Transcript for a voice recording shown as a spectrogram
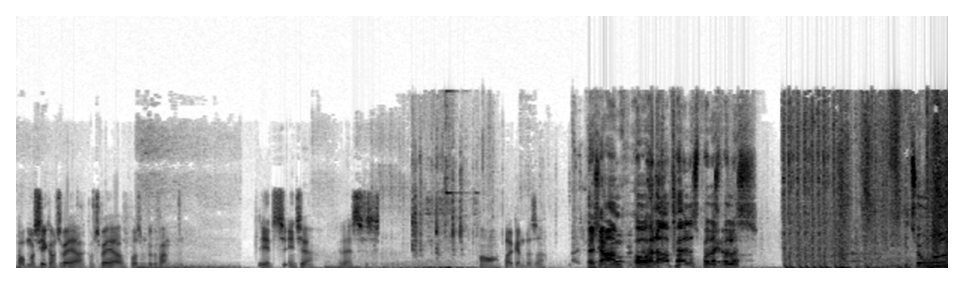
Pop, måske kom tilbage her. Kom tilbage her. Prøv at se, om du kan fange den. En, en til jer. Eller en til... Åh, oh, bare gem dig så. Flash arm. Oh, han er oppe. Palace, Palace, Palace. De to ude.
